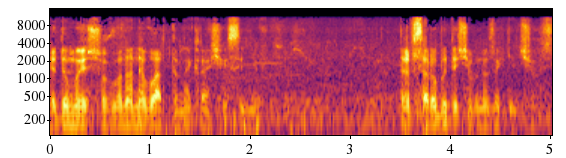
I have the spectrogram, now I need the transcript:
Я думаю, що вона не варта найкращих синів. Треба все робити, щоб воно закінчилося.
